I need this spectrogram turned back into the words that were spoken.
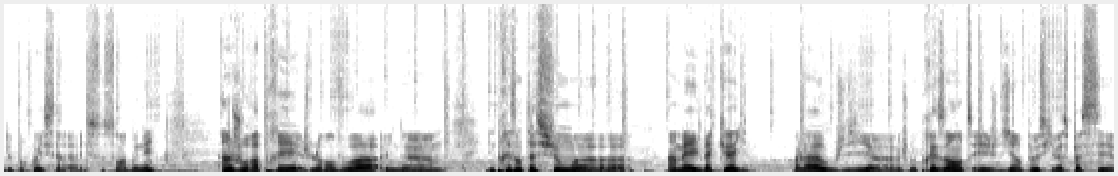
de pourquoi ils, se sont abonnés. Un jour après, je leur envoie une, une présentation, un mail d'accueil, voilà, où je dis, je me présente et je dis un peu ce qui va se passer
